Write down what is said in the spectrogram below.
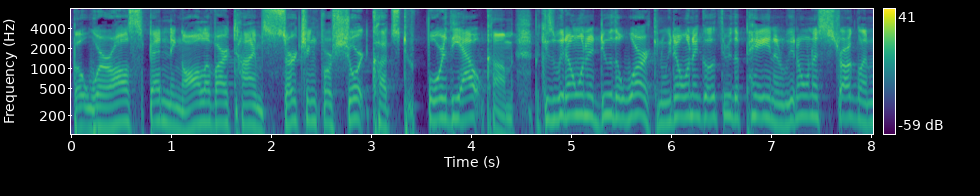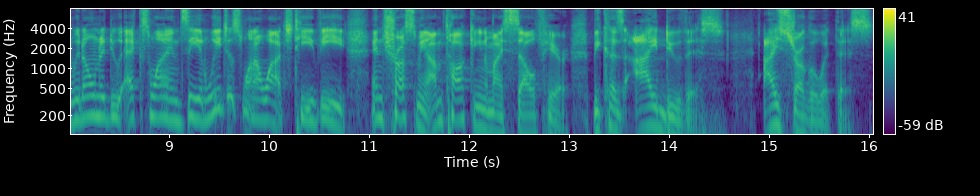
But we're all spending all of our time searching for shortcuts to, for the outcome because we don't want to do the work and we don't want to go through the pain and we don't want to struggle and we don't want to do X, Y, and Z and we just want to watch TV. And trust me, I'm talking to myself here because I do this. I struggle with this.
